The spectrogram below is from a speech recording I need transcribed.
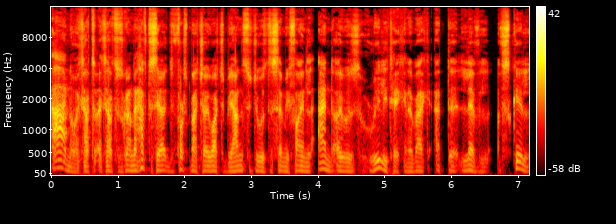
Ah, no, I thought, I thought it was grand. I have to say, the first match I watched, to be honest with you, was the semi final, and I was really taken aback at the level of skill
